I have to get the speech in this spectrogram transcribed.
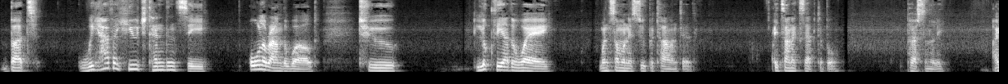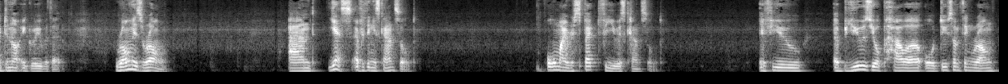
But we have a huge tendency all around the world to look the other way when someone is super talented. It's unacceptable, personally. I do not agree with it. Wrong is wrong. And yes, everything is cancelled. All my respect for you is cancelled. If you abuse your power or do something wrong,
